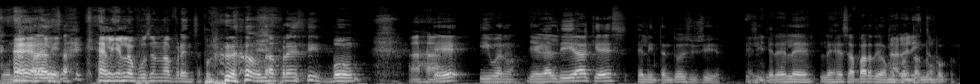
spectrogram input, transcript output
por una prensa. que alguien lo puso en una prensa. por una, una prensa y boom. Ajá. Eh, y bueno, llega el día que es el intento de suicidio. Y si quieres, lees, lees esa parte y vamos Dale, contando listo. un poco.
